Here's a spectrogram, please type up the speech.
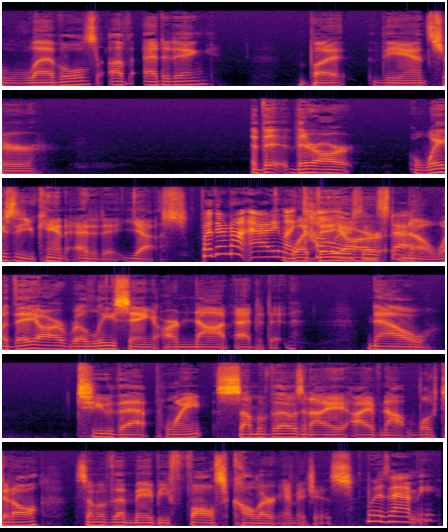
levels of editing, but the answer. th- There are ways that you can edit it, yes. But they're not adding like what colors they are and stuff. no what they are releasing are not edited now to that point some of those and i i have not looked at all some of them may be false color images What does that mean?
